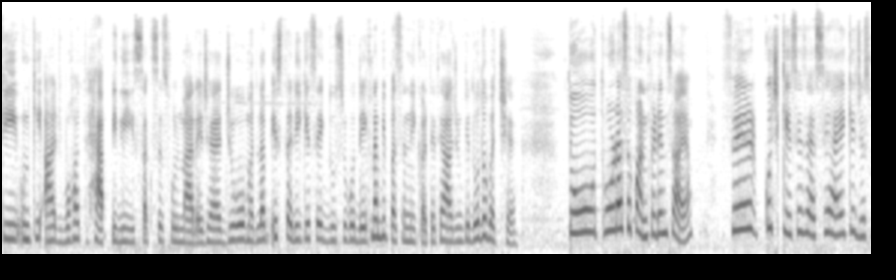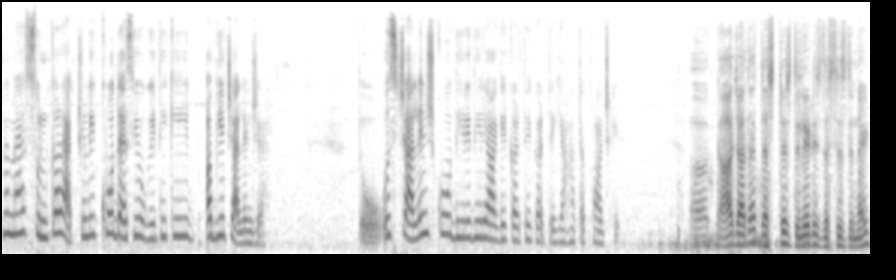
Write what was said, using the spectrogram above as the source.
कि उनकी आज बहुत हैप्पीली सक्सेसफुल मैरिज है, जो मतलब इस तरीके से एक दूसरे को देखना भी पसंद नहीं करते थे। आज उनके दो दो बच्चे हैं। तो थोड़ा सा कॉन्फिडेंस आया। फिर कुछ केसेस ऐसे आए कि जिसमें मैं सुनकर एक्चुअली खुद ऐसी हो गई थी कि अब ये चैलेंज है। तो उस चैलेंज को धीरे धीरे आगे करते करते यहाँ तक पहुँच गए। कहा जाता है justice delayed is justice denied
